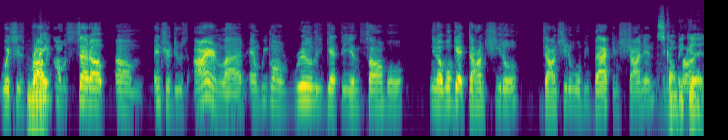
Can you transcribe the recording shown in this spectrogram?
which is right. probably gonna set up um introduce Iron Lad, and we're gonna really get the ensemble. You know, we'll get Don Cheadle. Don Cheadle will be back and shining It's gonna be front. good.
